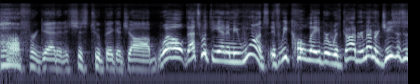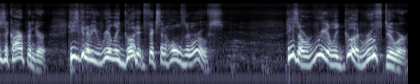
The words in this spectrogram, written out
Oh, forget it. It's just too big a job. Well, that's what the enemy wants. If we co labor with God, remember, Jesus is a carpenter. He's going to be really good at fixing holes in roofs. He's a really good roof doer.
